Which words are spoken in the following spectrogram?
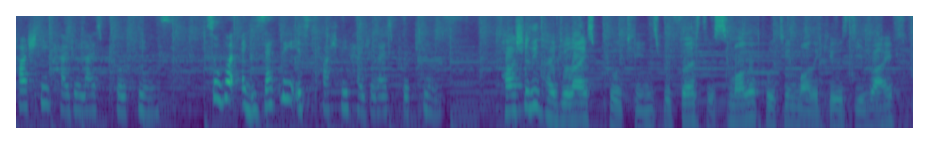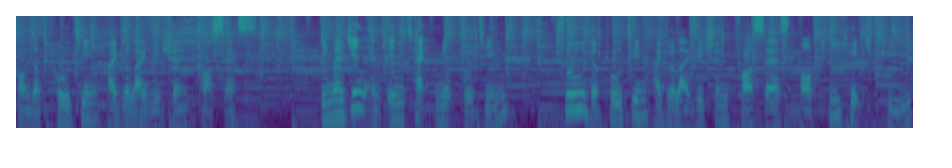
partially hydrolyzed proteins. So what exactly is partially hydrolyzed proteins? Partially hydrolyzed proteins refers to smaller protein molecules derived from the protein hydrolyzation process. Imagine an intact milk protein. Through the protein hydrolyzation process or PHP,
